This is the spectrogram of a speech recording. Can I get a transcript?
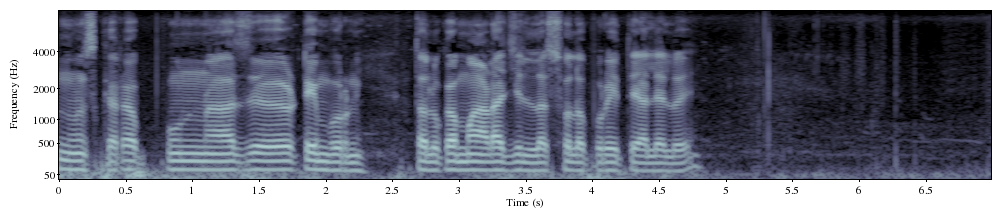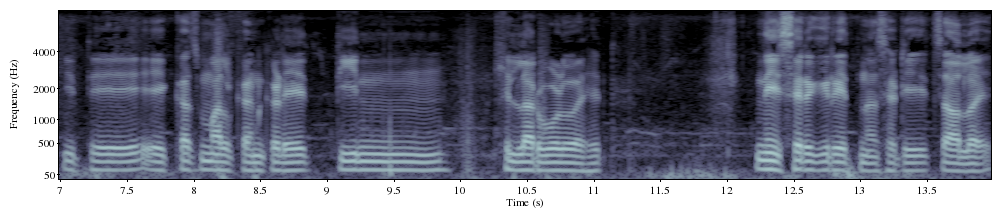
नमस्कार आपण आज टेंभुर्णी तालुका माडा जिल्हा सोलापूर येथे आलेलो आहे. इथे एकाच मालकांकडे तीन खिल्लार वळू आहेत. नैसर्गिक रेतनासाठी चालू आहेत.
